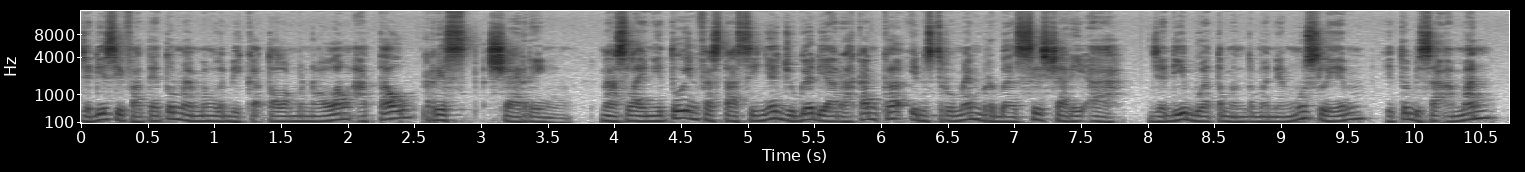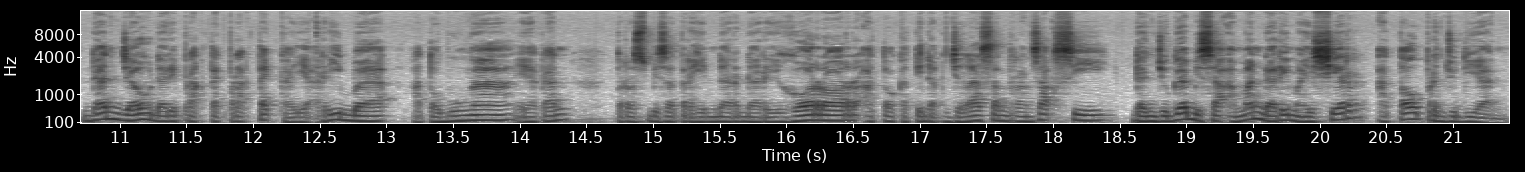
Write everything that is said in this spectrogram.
Jadi sifatnya itu memang lebih ke tolong menolong atau risk sharing. Nah, selain itu investasinya juga diarahkan ke instrumen berbasis syariah. Jadi buat teman-teman yang muslim itu bisa aman dan jauh dari praktek-praktek kayak riba atau bunga ya kan terus bisa terhindar dari horor atau ketidakjelasan transaksi, dan juga bisa aman dari maisir atau perjudian.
